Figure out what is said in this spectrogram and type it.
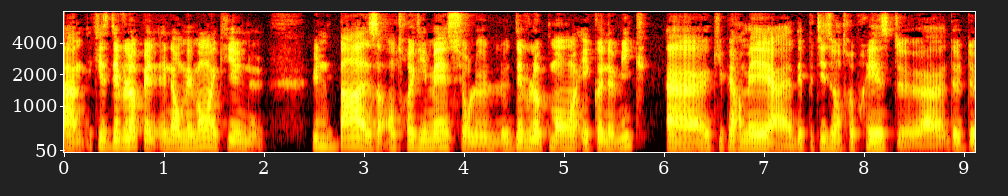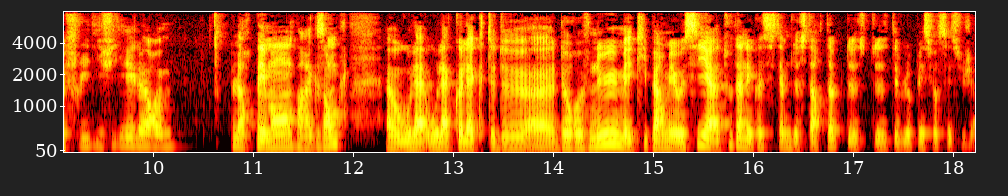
euh, qui se développe énormément et qui est une, base entre guillemets sur le, développement économique qui permet à des petites entreprises de, fluidifier leur leur paiement par exemple, ou, la, ou la collecte de, euh, de, revenus, mais qui permet aussi à tout un écosystème de start-up de, de, se développer sur ces sujets.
